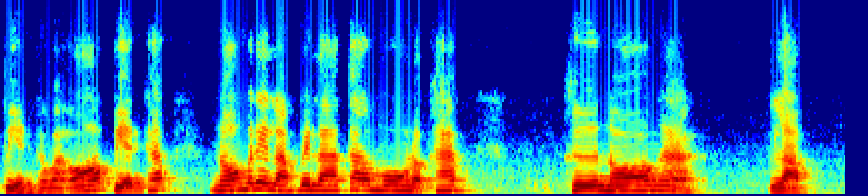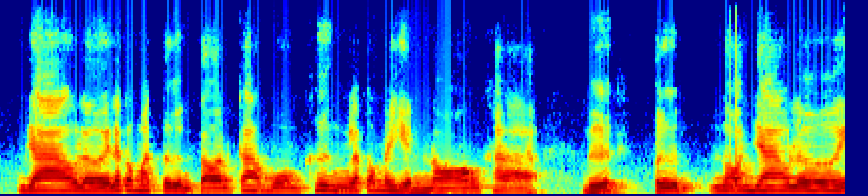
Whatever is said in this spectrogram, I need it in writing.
เปลี่ยนคำว่า อ๋อ เปลี่ยนครับ น้องไม่ได้หลับเวลาเก้าโมงหรอกครับ คือน้องอะ หลับยาวเลยแล้วก็มาตื่นตอนเก้าโมงครึ่งแล้วก็ไม่เห็นน้องค่ะ หรือตื่นนอนยาวเลย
